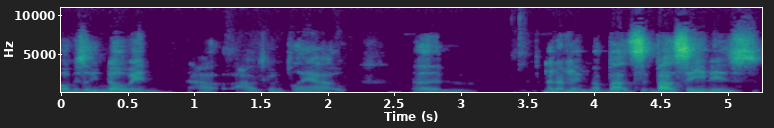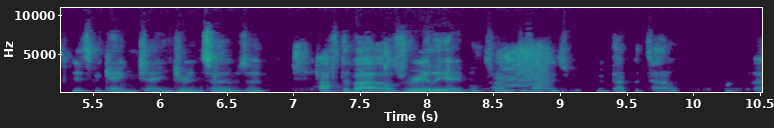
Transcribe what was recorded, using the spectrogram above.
obviously knowing how, how it's going to play out. Um, and Mhm. I think that that's, that scene is is the game changer in terms of after that I was really able to empathise with, with Dev Patel, uh,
